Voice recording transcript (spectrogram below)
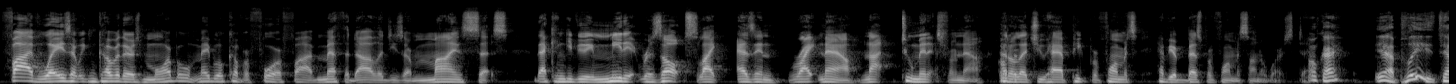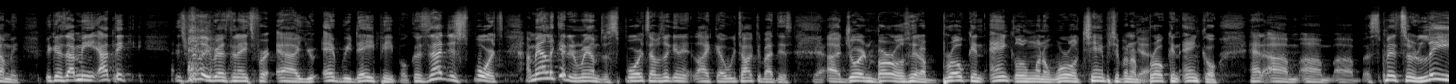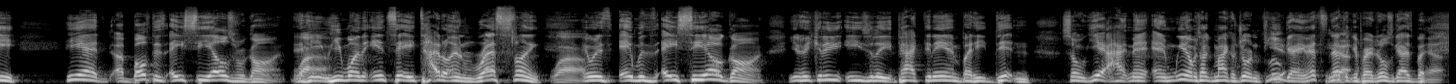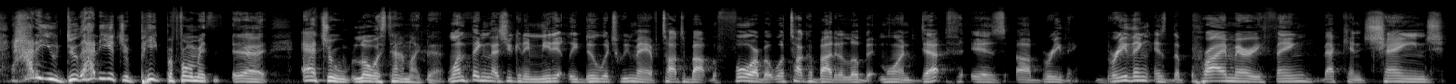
five ways that we can cover. There's more, but maybe we'll cover four or five methodologies or mindsets that can give you immediate results, like as in right now, not two minutes from now. That'll let you have peak performance, have your best performance on the worst day. Okay. Yeah, please tell me because I mean I think this really resonates for uh, your everyday people because it's not just sports. I mean I look at it in realms of sports. I was looking at like uh, we talked about this. Uh, Jordan Burroughs had a broken ankle and won a world championship on a Yeah. broken ankle. Had um um uh, Spencer Lee. He had uh, both his ACLs were gone, and Wow. he, he won the NCAA title in wrestling. Wow. it was it was ACL gone. You know he could have easily packed it in, but he didn't. So yeah, I man, and you know we're talking Michael Jordan flu Yeah. game. That's nothing Yeah. compared to those guys. But Yeah. how do you do? How do you get your peak performance uh, at your lowest time like that? One thing that you can immediately do, which we may have talked about before, but we'll talk about it a little bit more in depth, is uh, breathing. Breathing is the primary thing that can change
